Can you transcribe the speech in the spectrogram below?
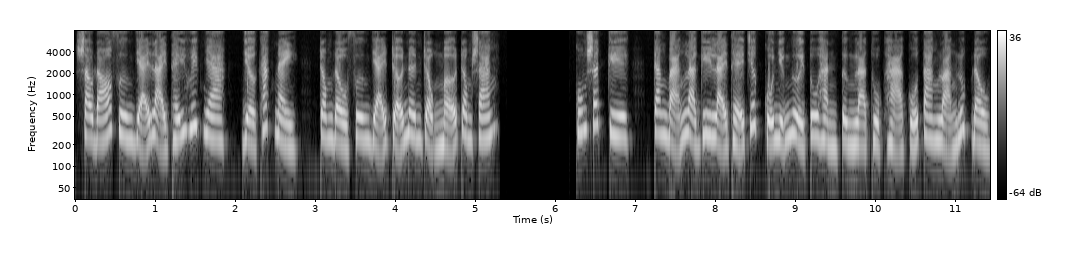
sau đó phương giải lại thấy huyết nha. Giờ khắc này, trong đầu phương giải trở nên rộng mở trong sáng. Cuốn sách kia, căn bản là ghi lại thể chất của những người tu hành từng là thuộc hạ của tan loạn lúc đầu.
